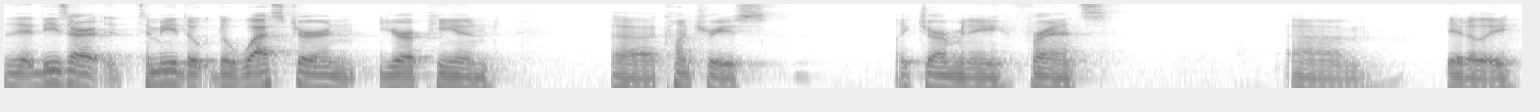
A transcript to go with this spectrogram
These are, to me, the, the Western European uh, countries like Germany, France, um, Italy,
